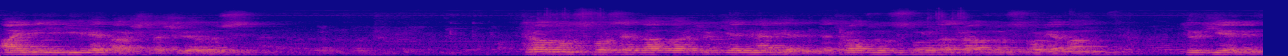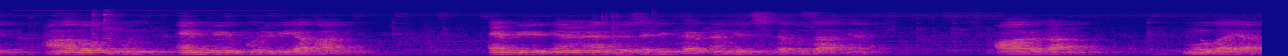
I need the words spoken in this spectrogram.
aynı ilgiyle karşılaşıyoruz. Trabzonspor sevdalıları Türkiye'nin her yerinde. Trabzonspor'u da Trabzonspor yapan, Türkiye'nin, Anadolu'nun en büyük kulübü yapan, en büyük, en önemli özelliklerinden birisi de bu zaten. Ağrı'dan Muğla'ya,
